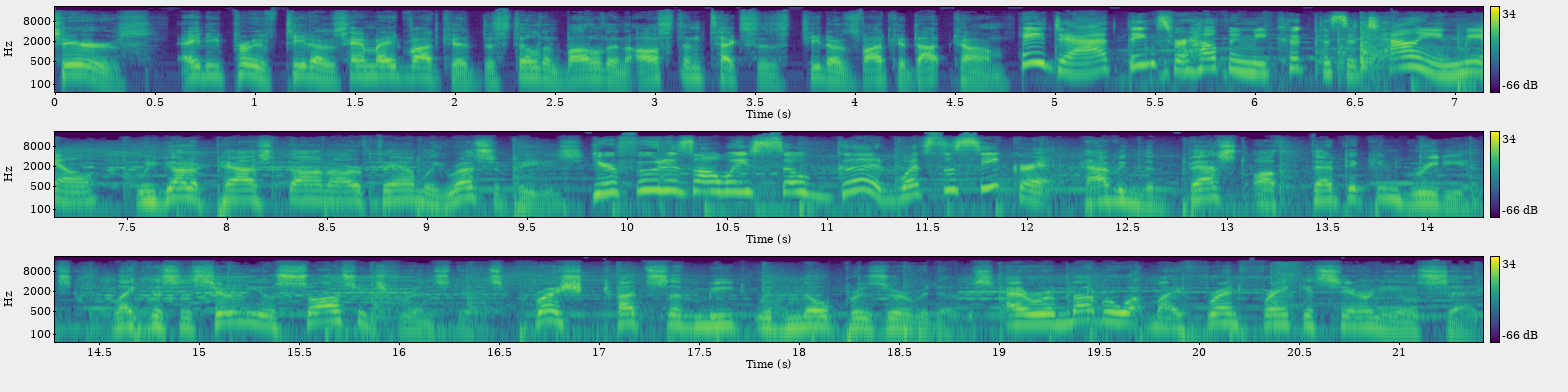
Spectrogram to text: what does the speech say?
Cheers. 80 proof Tito's Handmade Vodka, distilled and bottled in Austin, Texas. Tito'sVodka.com. Hey, Dad, thanks for helping me cook this Italian meal. We got to pass down our family recipes. Your food is always so good. What's the secret? Having the best authentic ingredients, like the Isernio sausage, for instance, fresh cuts of meat with no preservatives. I remember what my friend Frank Isernio said.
